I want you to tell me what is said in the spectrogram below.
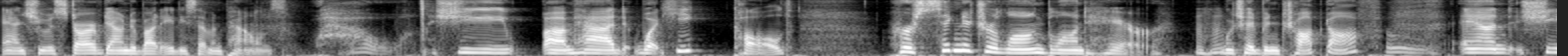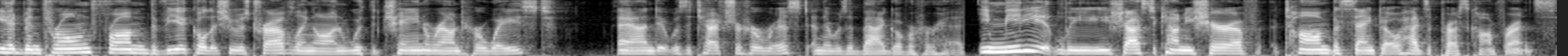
and she was starved down to about 87 pounds Wow. she um, had what he called her signature long blonde hair, which had been chopped off. And she had been thrown from the vehicle that she was traveling on with the chain around her waist. And it was attached to her wrist, and there was a bag over her head. Immediately, Shasta County Sheriff Tom Bosenko had a press conference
